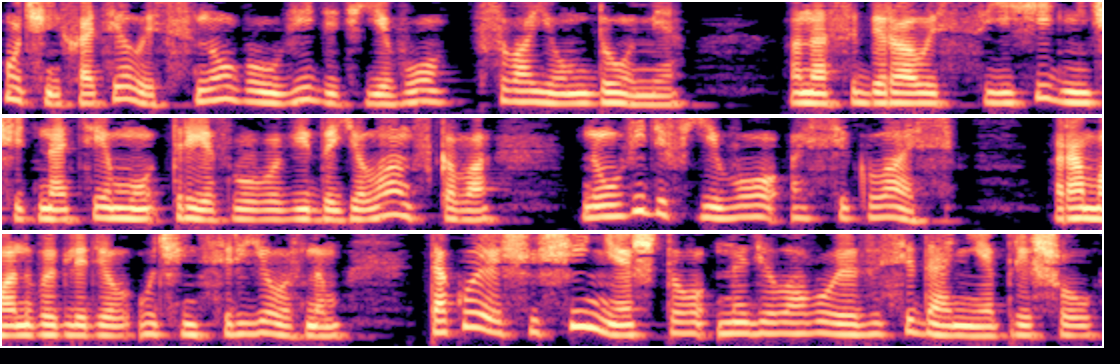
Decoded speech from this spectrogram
очень хотелось снова увидеть его в своем доме. Она собиралась съехидничать на тему трезвого вида Еланского, но, увидев его, осеклась. Роман выглядел очень серьезным – Такое ощущение, что на деловое заседание пришел,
